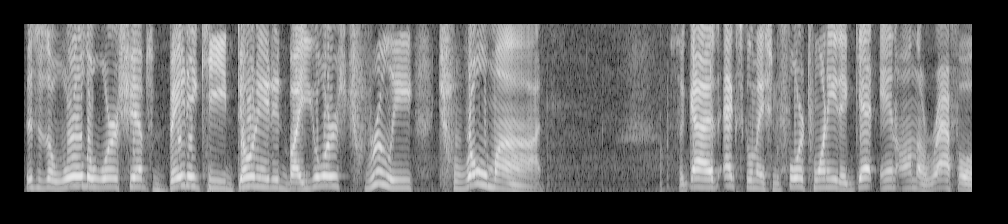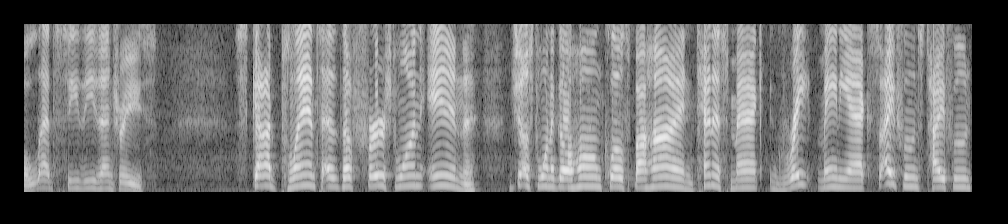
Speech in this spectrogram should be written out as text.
This is a World of Warships beta key donated by yours truly, Trollmod. So, guys, exclamation 420 to get in on the raffle. Let's see these entries. Scott Plants as the first one in. Just want to go home close behind. Tennis Mac, Great Maniac, Siphons Typhoon,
